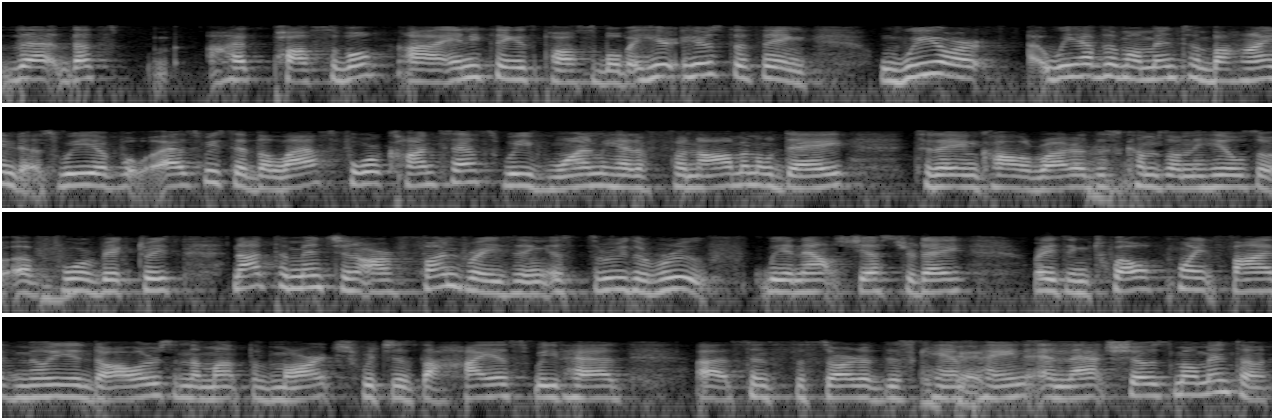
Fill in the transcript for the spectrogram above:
That's, that that's possible. Uh, anything is possible. But here, here's the thing: we are we have the momentum behind us. We have, as we said, the last four contests we've won. We had a phenomenal day today in Colorado. This comes on the heels of, of four victories. Not to mention our fundraising is through the roof. We announced yesterday raising 12.5 million dollars in the month of March, which is the highest we've had uh, since the start of this campaign, okay. and that shows momentum,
